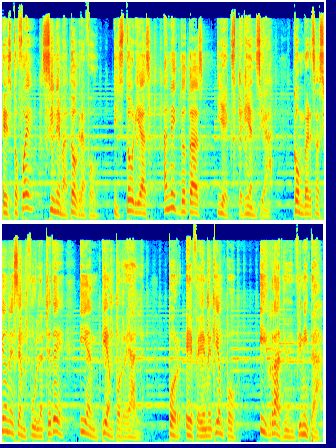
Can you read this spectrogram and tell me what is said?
Esto fue Cinematógrafo. Historias, anécdotas y experiencia. Conversaciones en Full HD y en tiempo real. Por FM Tiempo y Radio Infinita.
